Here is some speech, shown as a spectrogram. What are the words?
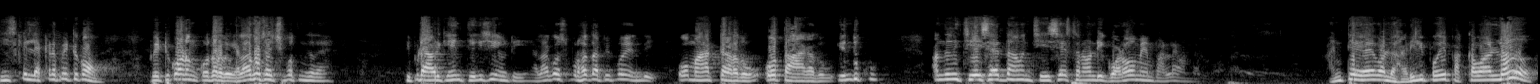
తీసుకెళ్ళి ఎక్కడ పెట్టుకోం? పెట్టుకోవడం కుదరదు. ఎలాగో చచ్చిపోతుంది కదా. ఇప్పుడు ఆవిడకి ఏం తెలిసి ఏమిటి? ఎలాగో స్పృహ తప్పిపోయింది. ఓ మాట్లాడదు ఓ తాగదు. ఎందుకు? అందుకని చేసేద్దామని చేసేస్తున్నామండి. ఈ గొడవ మేము పడలేమన్నారు. అంటే వాళ్ళు హడిలిపోయి పక్క వాళ్ళు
